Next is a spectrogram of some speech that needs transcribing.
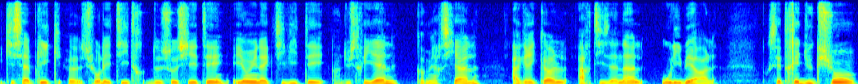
et qui s'applique euh, sur les titres de sociétés ayant une activité industrielle, commerciale, agricole, artisanale ou libérale. cette réduction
